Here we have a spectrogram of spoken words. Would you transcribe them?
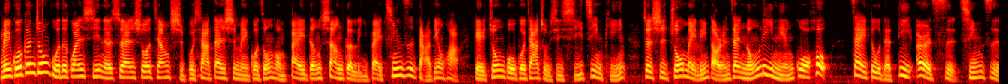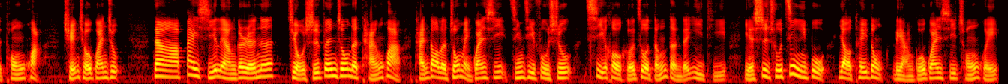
美国跟中国的关系呢，虽然说僵持不下，但是美国总统拜登上个礼拜亲自打电话给中国国家主席习近平，这是中美领导人在农历年过后再度的第二次亲自通话，全球关注。那拜习两个人呢，九十分钟的谈话，谈到了中美关系、经济复苏、气候合作等等的议题，也试出进一步要推动两国关系重回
